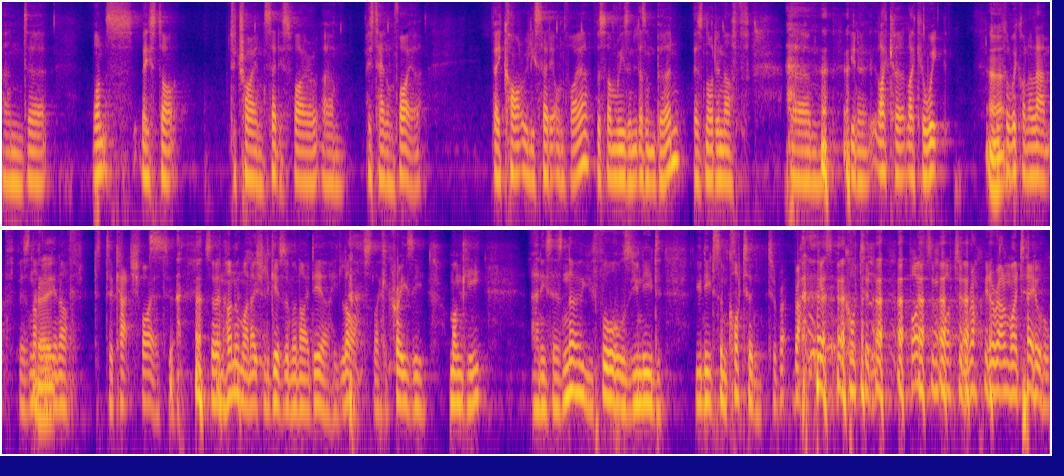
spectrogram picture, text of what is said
And uh, once they start to try and set his fire, um, his tail on fire, they can't really set it on fire for some reason. It doesn't burn. There's not enough, um, you know, like a like a wick, Uh-huh. like a wick on a lamp. There's nothing Right. enough t- to catch fire. To. so then Hanuman actually gives them an idea. He laughs like a crazy monkey, and he says, "No, you fools! You need." You need some cotton to wrap, wrap yes, cotton. Buy some cotton, wrap it around my tail.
